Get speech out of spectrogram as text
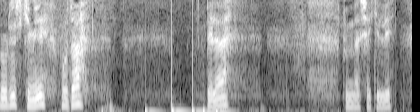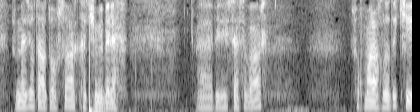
Gördüyünüz kimi burada belə günbəz şəkilli, günbəz yox daha doğrusu arka kimi belə bir hissəsi var. Çox maraqlıdır ki,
